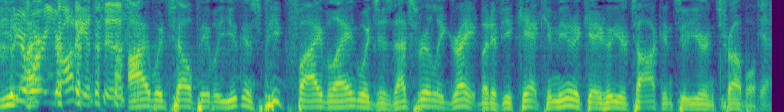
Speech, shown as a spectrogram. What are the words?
your, I- your audience is. I would tell people you can speak five languages. That's really great. But if you can't communicate who you're talking to, you're in trouble. Yeah.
